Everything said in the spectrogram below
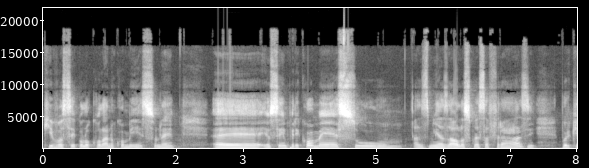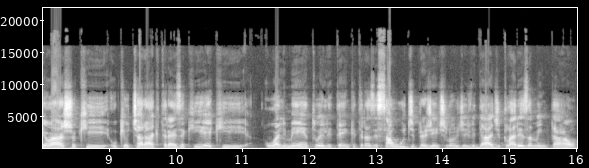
que você colocou lá no começo, né? É, eu sempre começo as minhas aulas com essa frase, porque eu acho que o que o Charak traz aqui é que o alimento ele tem que trazer saúde para a gente, longevidade, clareza mental,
